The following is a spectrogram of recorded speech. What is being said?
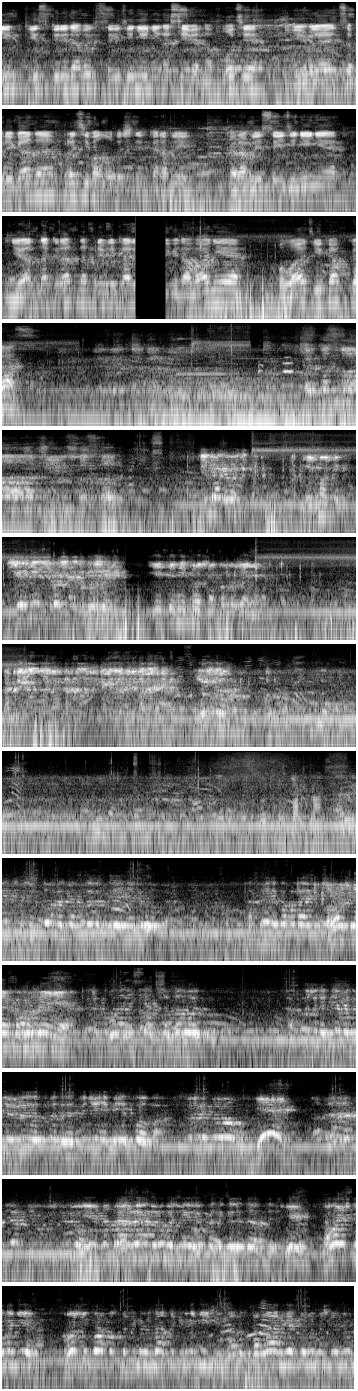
Одним из передовых соединений на Северном флоте является бригада противолодочных кораблей. Корабли соединения неоднократно привлекали именование Владикавказ. Мостик. Есть мостик. Есть срочное погружение. Есть срочное погружение. Есть Срочное погружение. Окружена тема движения смысла отключения перископа. Есть! Есть люк. по сигнализации. Есть! Товарищ командир, срочный корпус по сигнализации герметичен. Забираем верхний рубочный люк.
